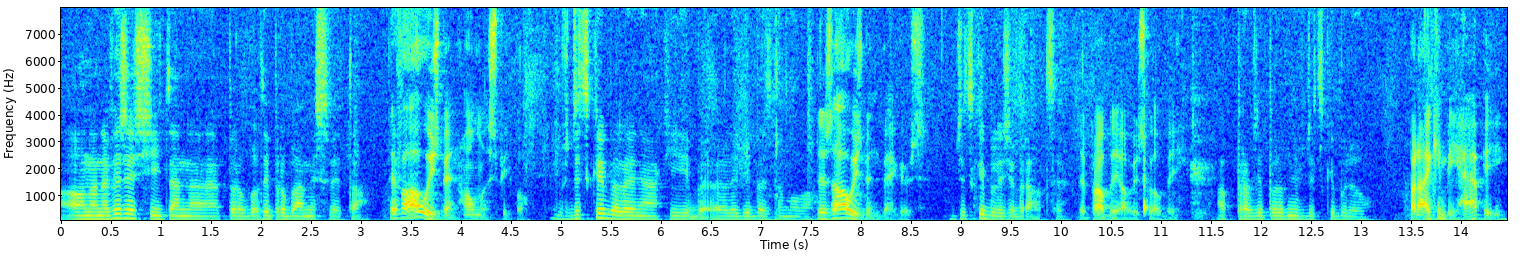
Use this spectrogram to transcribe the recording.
A ono nevyřeší ten, eh, ty problémy světa. There've always been homeless people. Vždycky byli nějaký be- lidi bez domova. There's always been beggars. Vždycky byli žebráci. There probably always will be. A pravděpodobně vždycky budou. But I can be happy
